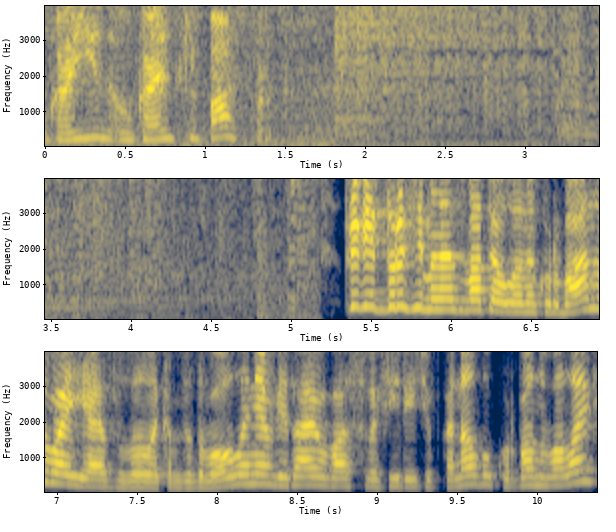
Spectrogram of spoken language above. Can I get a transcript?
украин- украинский паспорт. Привіт, друзі! Мене звати Олена Курбанова. Я з великим задоволенням вітаю вас в ефірі youtube каналу Курбанова Лайф.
